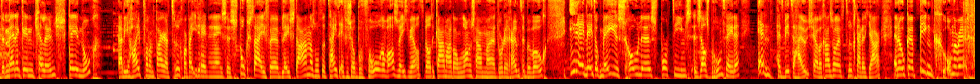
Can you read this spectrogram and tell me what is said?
De Mannequin Challenge, ken je hem nog? Ja, die hype van een paar jaar terug, waarbij iedereen ineens eh, stokstijf eh, bleef staan. Alsof de tijd even zo bevroren was, weet je wel. Terwijl de camera dan langzaam eh, door de ruimte bewoog. Iedereen deed ook mee, scholen, sportteams, zelfs beroemdheden. En het Witte Huis, ja, we gaan zo even terug naar dat jaar. En ook eh, Pink, onderweg.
